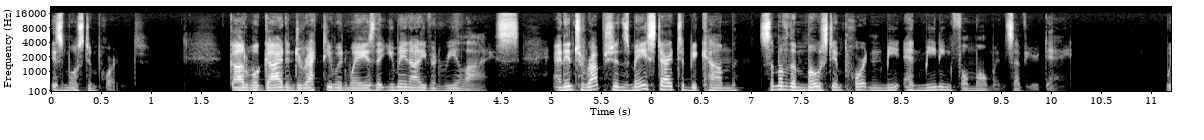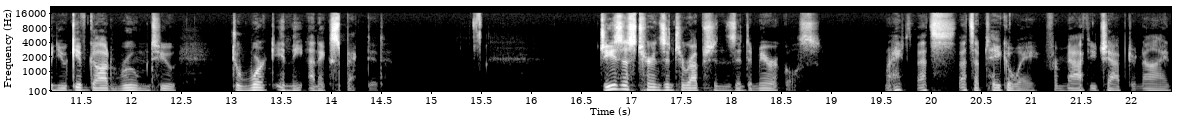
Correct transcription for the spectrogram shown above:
is most important. God will guide and direct you in ways that you may not even realize. And interruptions may start to become some of the most important and meaningful moments of your day when you give God room to, to work in the unexpected. Jesus turns interruptions into miracles, right? That's, that's a takeaway from Matthew chapter 9.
